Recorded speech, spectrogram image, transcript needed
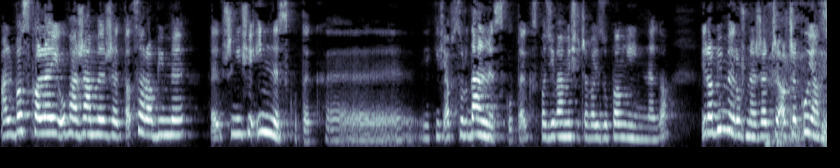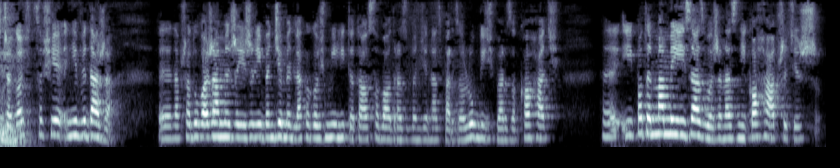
Albo z kolei uważamy, że to, co robimy, y, przyniesie inny skutek, jakiś absurdalny skutek, spodziewamy się czegoś zupełnie innego i robimy różne rzeczy, oczekując czegoś, co się nie wydarza. Na przykład uważamy, że jeżeli będziemy dla kogoś mili, to ta osoba od razu będzie nas bardzo lubić, bardzo kochać i potem mamy jej za złe, że nas nie kocha, a przecież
